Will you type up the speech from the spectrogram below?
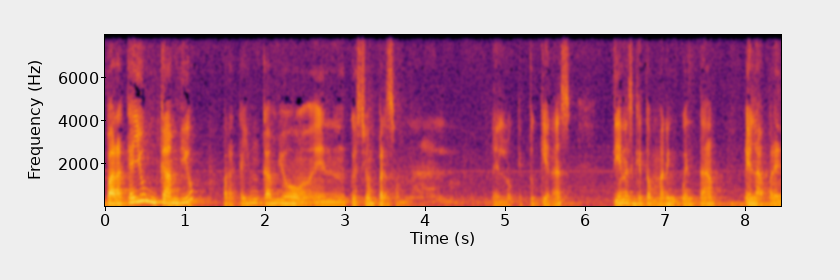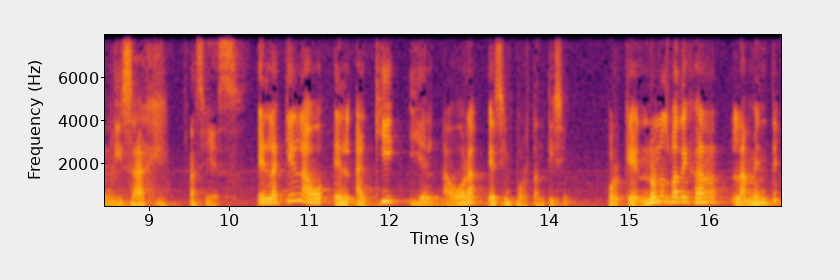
Para que haya un cambio, para que haya un cambio en cuestión personal, de lo que tú quieras, tienes que tomar en cuenta el aprendizaje. Así es. El aquí, el, el aquí y el ahora es importantísimo. Porque no nos va a dejar la mente.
